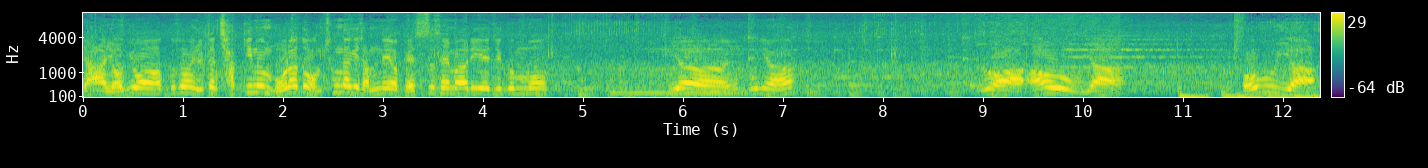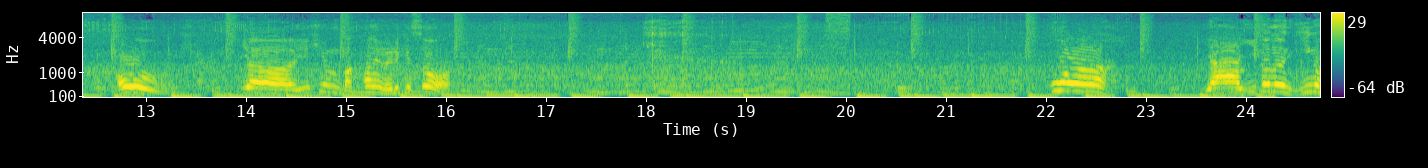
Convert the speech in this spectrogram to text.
야, 여기 와갖고서 일단 잡기는 뭐라도 엄청나게 잡네요. 베스 세 마리에 지금 뭐, 이야, 이건 뭐냐. 우와, 아우, 야. 어우, 야. 어우, 야, 이 힘 막판에 왜 이렇게 써? 우와, 야, 이거는 잉어,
